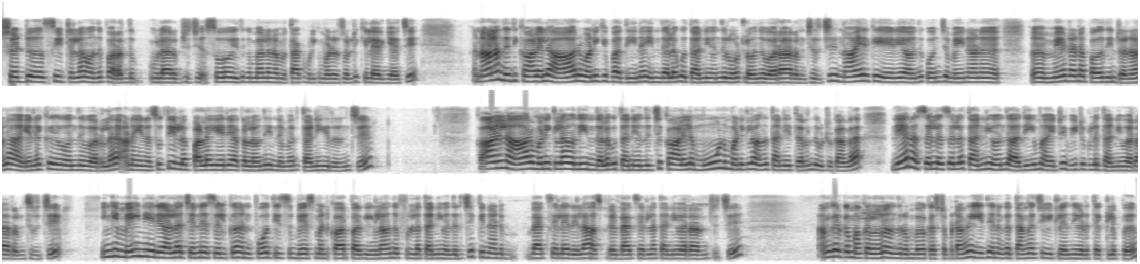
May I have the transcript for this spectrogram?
ஷெட்டு சீட்டெல்லாம் வந்து பறந்து விழ ஆரம்பிச்சிச்சு. ஸோ இதுக்கு மேலே நம்ம தாக்கு பிடிக்க மாட்டோம்னு சொல்லிட்டு கீழே இறங்கியாச்சு. நாலாந்தேதி காலையில் ஆறு மணிக்கு பார்த்தீங்கன்னா இந்த அளவுக்கு தண்ணி வந்து ரோட்டில் வந்து வர ஆரம்பிச்சிருச்சு. நான் இருக்க ஏரியா வந்து கொஞ்சம் மெயினான மேடான பகுதின்றனால எனக்கு வந்து வரல. ஆனால் என்னை சுற்றி உள்ள பல ஏரியாக்களில் வந்து இந்த மாதிரி தண்ணி இருந்துச்சு. காலையில் ஆறு மணிக்கெலாம் வந்து இந்த அளவுக்கு தண்ணி வந்துச்சு. காலையில் மூணு மணிக்கெலாம் வந்து தண்ணியை திறந்து விட்டுருக்காங்க. நேரம் செல்ல செல்ல தண்ணி வந்து அதிகமாகிட்டு வீட்டுக்குள்ளே தண்ணி வர ஆரம்பிச்சிருச்சு. இங்கே மெயின் ஏரியாவில் Chennai silk and Pothys basement car பார்க்கிங்லாம் வந்து ஃபுல்லாக தண்ணி வந்துருச்சு. பின்னாடி பேக் சைடில் ரிலா ஹாஸ்பிட்டல் பேக் சைட்லாம் தண்ணி வர ஆரம்பிச்சிச்சு. அங்கே இருக்க மக்கள்லாம் வந்து ரொம்பவே கஷ்டப்பட்டாங்க. இது எனக்கு தங்கச்சி வீட்டிலேருந்து எடுத்த கிளிப்பு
